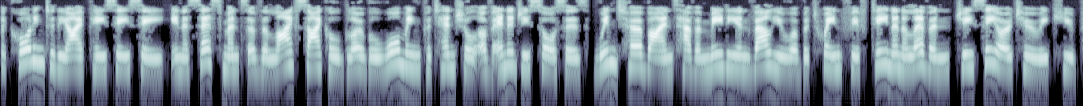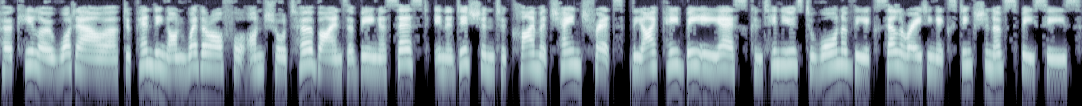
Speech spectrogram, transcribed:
According to the IPCC, in assessments of the life cycle global warming potential of energy sources, wind turbines have a median value of between 15 and 11 GCO2 EQ per kilowatt-hour, depending on whether off or onshore turbines are being assessed. In addition to climate change threats, the IPBES continues to warn of the accelerating extinction of species.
